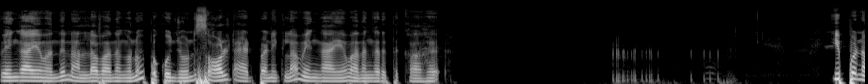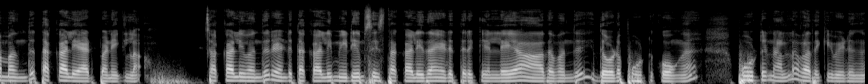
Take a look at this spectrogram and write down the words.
வெங்காயம் வந்து நல்லா வதங்கணும். இப்போ கொஞ்சோண்டு சால்ட் ஆட் பண்ணிக்கலாம் வெங்காயம் வதங்கிறதுக்காக. இப்போ நம்ம வந்து தக்காளி ஆட் பண்ணிக்கலாம். தக்காளி வந்து ரெண்டு தக்காளி மீடியம் சைஸ் தக்காளி தான் எடுத்திருக்கேன் இல்லையா? அதை வந்து இதோட போட்டுக்கோங்க. போட்டு நல்லா வதக்கி விடுங்க.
